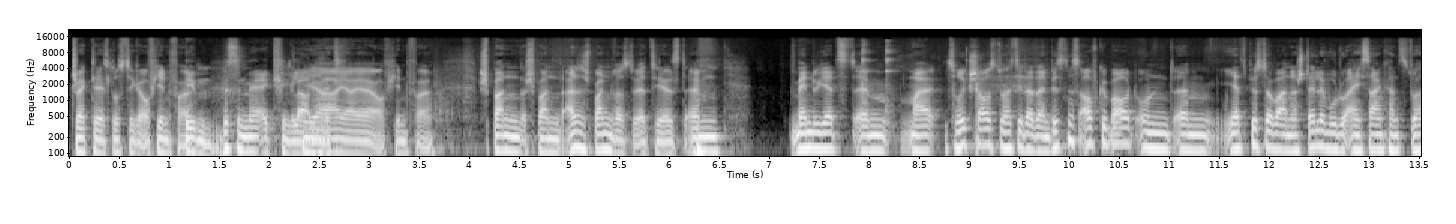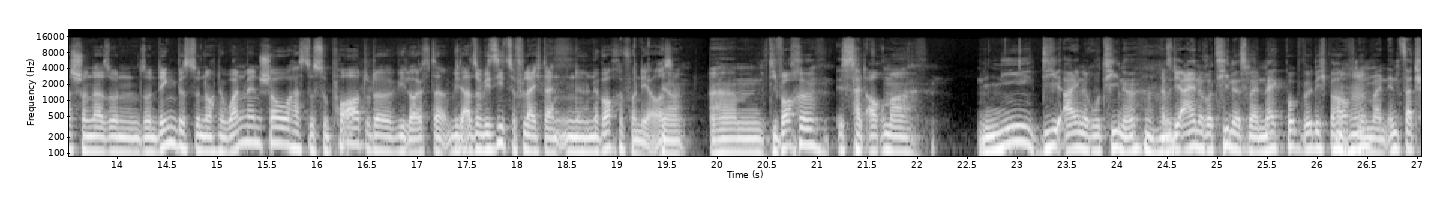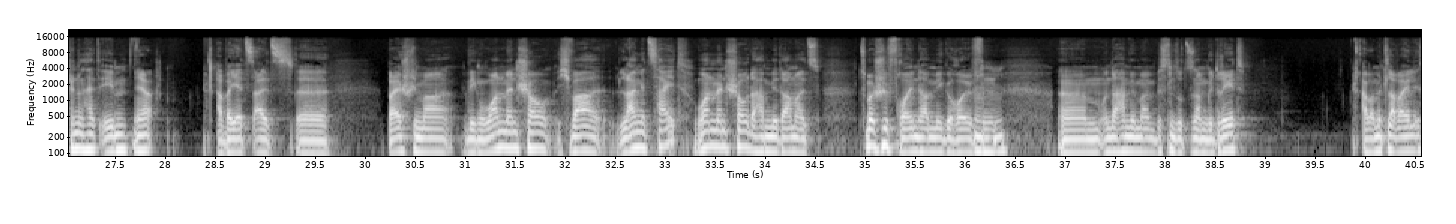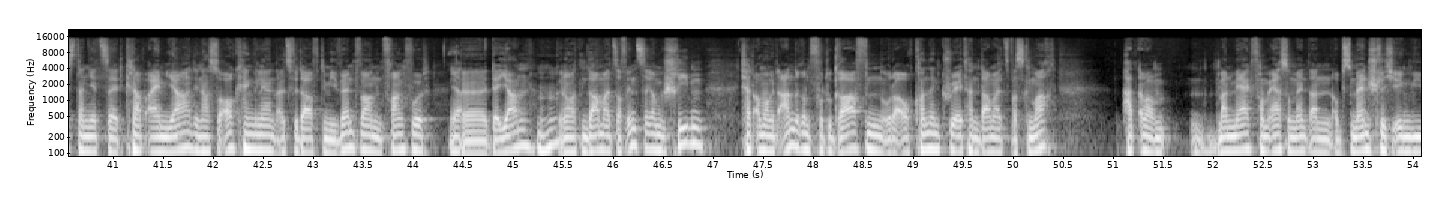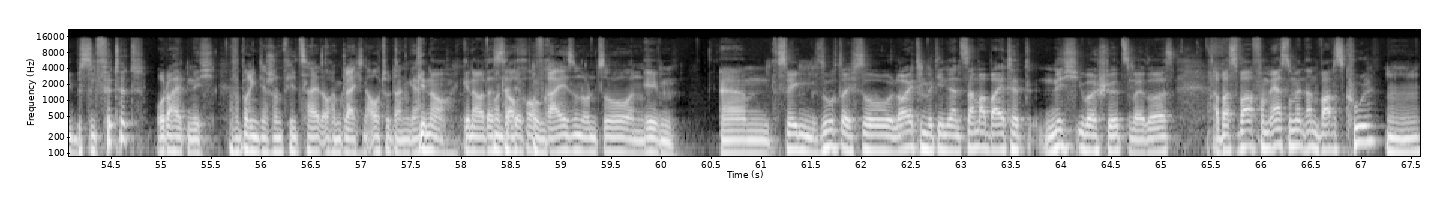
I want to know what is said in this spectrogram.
Track Day ist lustiger, auf jeden Fall. Eben, ein bisschen mehr Action geladen. Ja, halt. ja, ja, auf jeden Fall. Spannend, spannend. Alles spannend, was du erzählst. Ähm, wenn du jetzt ähm, mal zurückschaust, du hast dir da dein Business aufgebaut und ähm, jetzt bist du aber an der Stelle, wo du eigentlich sagen kannst, du hast schon da so ein, so ein Ding, bist du noch eine One-Man-Show, hast du Support oder wie läuft da, wie, also wie sieht so vielleicht dann eine, Woche von dir aus? Ja, ähm, die Woche ist halt auch immer nie die eine Routine. Mhm. Also die eine Routine ist mein MacBook, würde ich behaupten, und mein Insta-Channel halt eben. Ja. Aber jetzt als äh, Beispiel mal wegen One-Man-Show. Ich war lange Zeit One-Man-Show, da haben mir damals zum Beispiel Freunde haben mir geholfen. Ähm, und da haben wir mal ein bisschen so zusammen gedreht. Aber mittlerweile ist dann jetzt seit knapp einem Jahr, den hast du auch kennengelernt, als wir da auf dem Event waren in Frankfurt, Ja. äh, der Jan, genau, hat ihn damals auf Instagram geschrieben. Ich hatte auch mal mit anderen Fotografen oder auch Content-Creatern damals was gemacht. Hat aber, man merkt vom ersten Moment an, ob es menschlich irgendwie ein bisschen fittet oder halt nicht. Man verbringt ja schon viel Zeit auch im gleichen Auto dann, gell? Genau, genau, das Und ist halt auch der auf Punkt. Reisen und so. Und Eben. Ähm, deswegen sucht euch so Leute, mit denen ihr dann zusammenarbeitet, nicht überstürzen bei sowas. Aber es war vom ersten Moment an war das cool.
